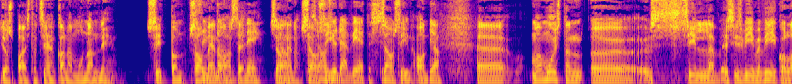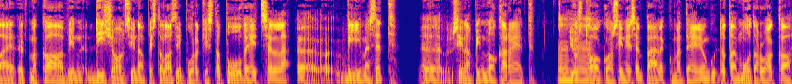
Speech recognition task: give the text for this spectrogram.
jos paistat siihen kananmunan, niin sit on. Se on Sit menoa on, se. niin, se on joo. meno. Se on, Se on siinä. sydän viety Se on siinä, on. Joo. Ö, mä muistan ö, sillä, siis viime viikolla, että mä kaavin Dijon sinapista lasipurkista puuveitsellä ö, viimeiset ö, sinapin nokareet. Mm-hmm. Just HK sinisen päälle, kun mä tein jonkun, jotain muuta ruokaa.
